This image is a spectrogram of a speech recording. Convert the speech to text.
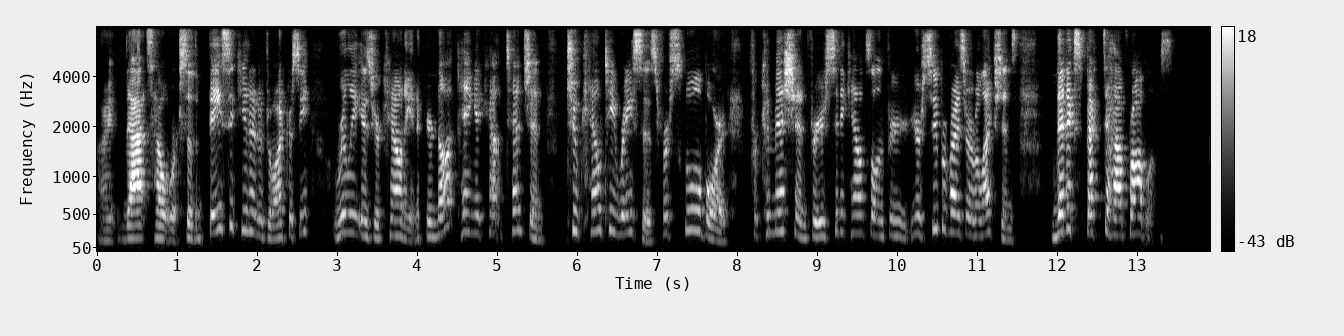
All right, that's how it works. So the basic unit of democracy really is your county. And if you're not paying attention to county races for school board, for commission, for your city council, and for your supervisor of elections, then expect to have problems.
